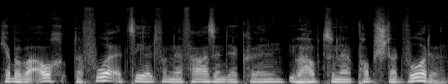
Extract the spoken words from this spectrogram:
Ich habe aber auch davor erzählt von der Phase, in der Köln überhaupt zu einer Popstadt wurde.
